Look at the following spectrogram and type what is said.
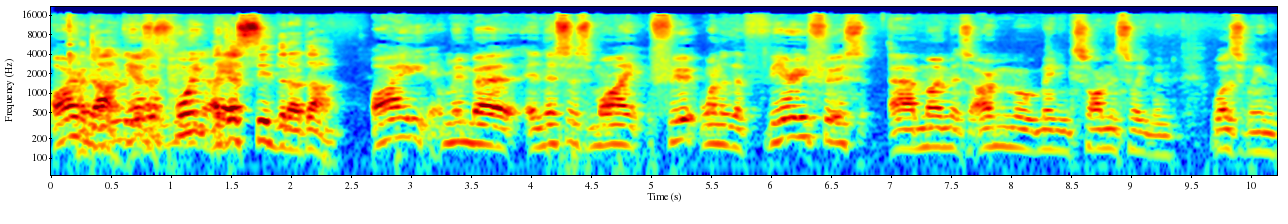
I, I don't. There's a point. I just said that I don't. I remember, and this is my fir- one of the very first uh, moments I remember meeting Simon Sweetman was when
